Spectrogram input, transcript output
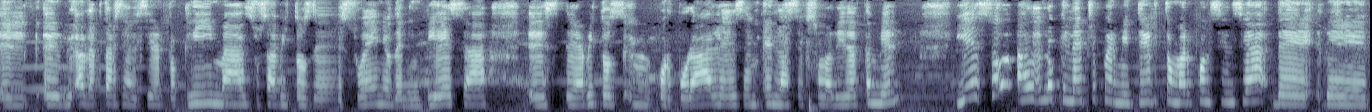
el, adaptarse al cierto clima, sus hábitos de sueño, de limpieza, este, hábitos eh, corporales, en, en la sexualidad también y eso es lo que le ha hecho permitir tomar conciencia de,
